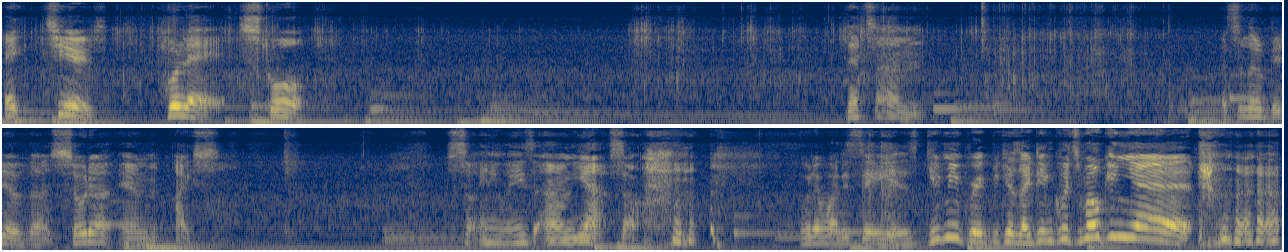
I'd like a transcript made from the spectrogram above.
hey, cheers. Bullet. Skull. That's um that's a little bit of uh, soda and ice. So, anyways, um, yeah. So, what I want to say is, give me a break because I didn't quit smoking yet.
